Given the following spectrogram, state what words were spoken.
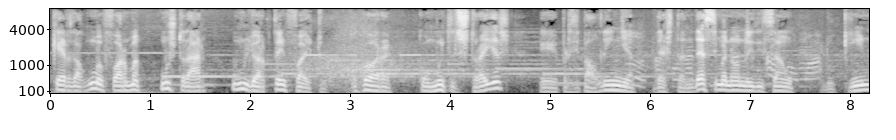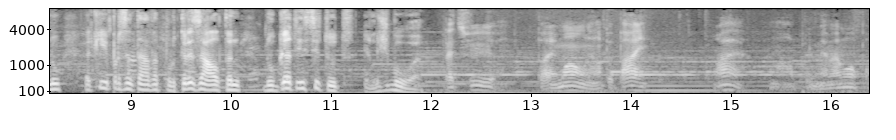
quer de alguma forma mostrar o melhor que tem feito. Agora, com muitas estreias, é a principal linha desta 19 edição do Quino, aqui apresentada por Teresa Alten, do Goethe Institute, em Lisboa. Là-dessus, toi et moi, on est un peu pareil. Ouais, on a un peu le même amour pour.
